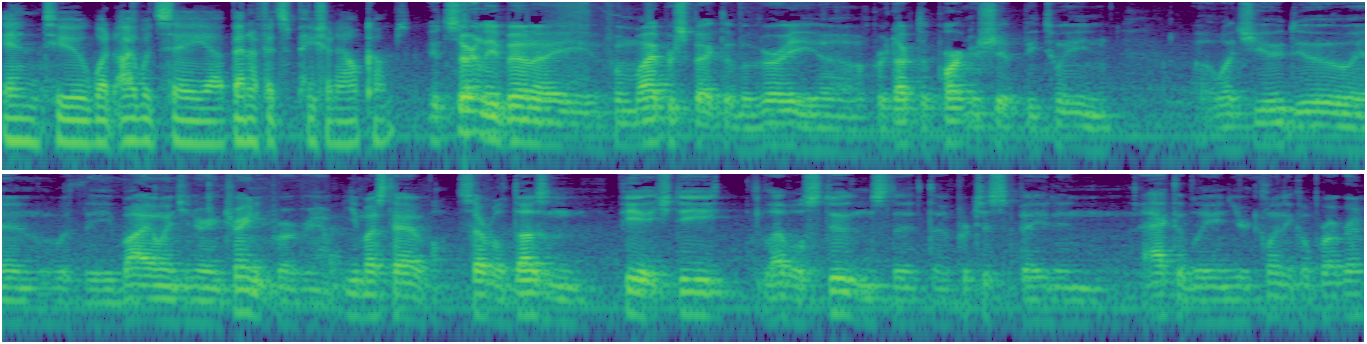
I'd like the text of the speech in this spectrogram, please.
into what I would say uh, benefits patient outcomes. It's certainly been a, from my perspective, a very uh, productive partnership between uh, what you do and with the bioengineering training program. You must have several dozen PhD level students that uh, participate in actively in your clinical program?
